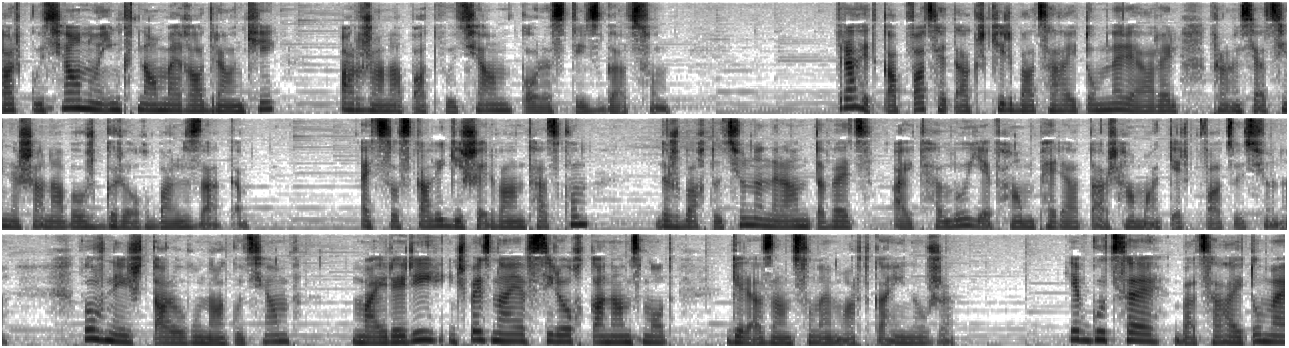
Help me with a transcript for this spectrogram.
բարկության ու ինքնամեղադրանքի, արժանապատվության կորստի զգացում։ Դրա հետ կապված հետաքրքիր բացահայտումներ է արել ֆրանսիացի նշանավոր գրող Բալզակը։ Այդ սոսկալի գիշերվա ընթացքում Դժբախտությունը նրան տվեց այդ հլու եւ համբերատար համակերպվածությունը, որն իր տարողունակությամբ մայրերի, ինչպես նաեւ սիրող կանանց մոտ գերազանցում է մարդկային ուժը։ Եվ գուցե բացահայտում է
